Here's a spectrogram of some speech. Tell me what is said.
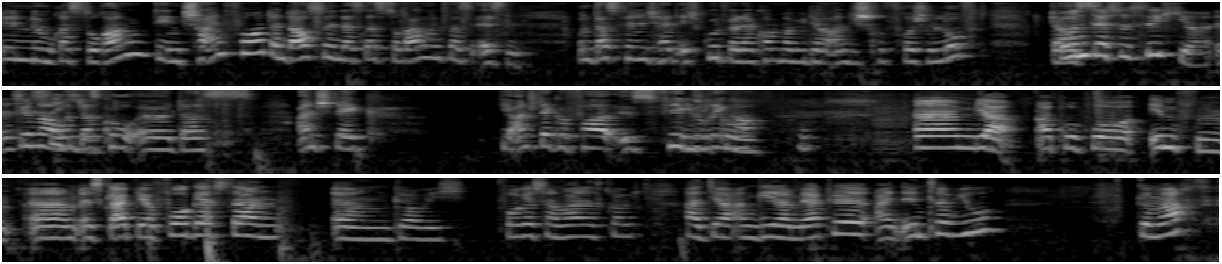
in einem Restaurant den Schein vor, dann darfst du in das Restaurant und was essen. Und das finde ich halt echt gut, weil dann kommt man wieder an die frische Luft. Das, und es ist sicher. Es genau, ist sicher. und das, äh, das Ansteck die Ansteckgefahr ist viel Risiko. geringer. Ähm, ja, apropos Impfen. Ähm, es gab ja vorgestern, ähm, glaube ich, vorgestern war das, glaube ich, hat ja Angela Merkel ein Interview gemacht.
